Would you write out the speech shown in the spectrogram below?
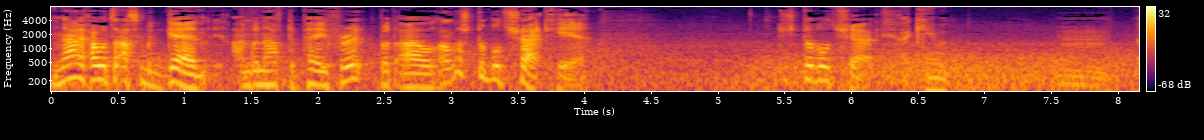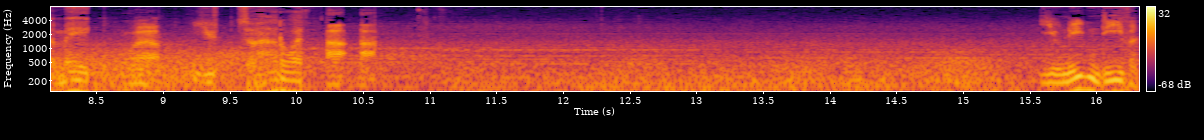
Now, if I were to ask him again, I'm going to have to pay for it, but I'll, I'll just double check here. Just double check. I came... Hmm. A mage... Well, you. So how do I... Uh, uh. You needn't even.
